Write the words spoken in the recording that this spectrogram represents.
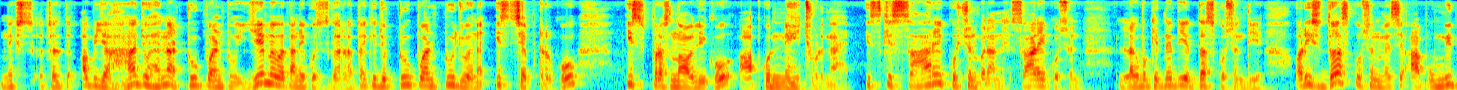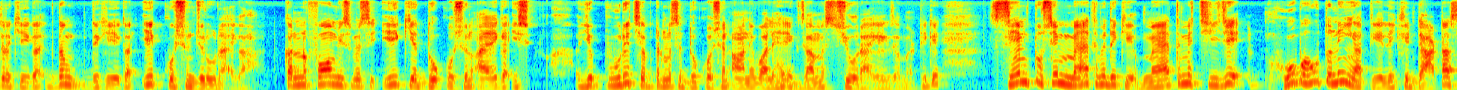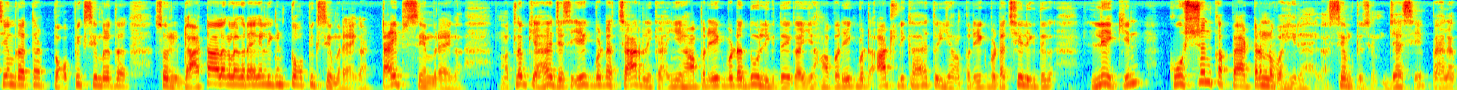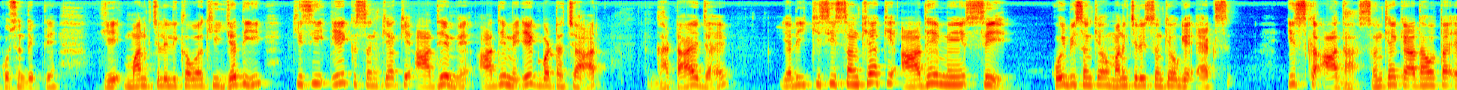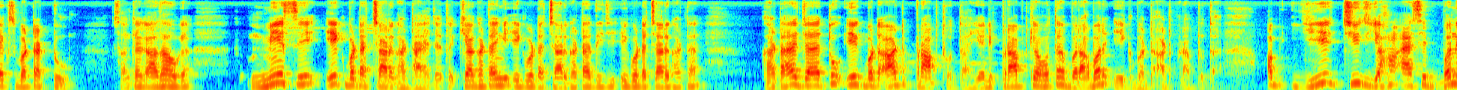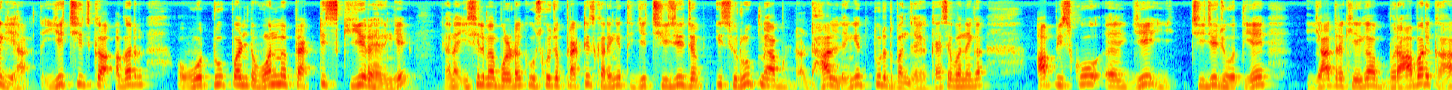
नेक्स्ट चलते अब यहाँ जो है ना टू पॉइंट टू ये मैं बताने की कोशिश कर रहा था कि जो टू पॉइंट टू जो है ना, इस चैप्टर को, इस प्रश्नावली को आपको नहीं छोड़ना है। इसके सारे क्वेश्चन बनाने हैं, सारे क्वेश्चन लगभग कितने दिए? दस क्वेश्चन दिए। और इस दस क्वेश्चन में से आप उम्मीद रखिएगा, एकदम देखिएगा, एक क्वेश्चन ज़रूर आएगा। कन्फर्म इसमें से एक या दो क्वेश्चन आएगा। इस, ये पूरे चैप्टर में से दो क्वेश्चन आने वाले हैं। एग्ज़ाम में श्योर आएगा एग्ज़ाम में, ठीक है? सेम टू सेम मैथ में देखिए मैथ में चीज़ें हो बहु तो नहीं आती है, लेकिन डाटा सेम रहता है टॉपिक सेम रहता है। सॉरी डाटा अलग अलग रहेगा, लेकिन टॉपिक सेम रहेगा टाइप सेम रहेगा। मतलब क्या है, जैसे एक बटा चार लिखा है, यहाँ पर एक बटा दो लिख देगा, यहाँ पर एक बटा आठ लिखा है तो यहाँ पर एक बटा छः लिख देगा। लेकिन क्वेश्चन का पैटर्न वही रहेगा सेम टू सेम जैसे पहला क्वेश्चन देखते हैं, ये मान के चले लिखा हुआ कि यदि किसी एक संख्या के आधे में आधे में एक बटा चार घटाया जाए, यानी किसी संख्या के आधे में से कोई भी संख्या हो मान चलिए संख्या हो गया एक्स इसका आधा, संख्या का आधा होता है एक्स बटा टू। संख्या का आधा हो गया। में से एक बटा चार घटाया जाए तो क्या घटाएँगे? एक बटा चार घटा दीजिए, एक बटा चार घटाए। घटाया जाए तो एक बटा आठ प्राप्त होता है, यानी प्राप्त क्या होता है? बराबर एक बटा आठ प्राप्त होता है। अब ये चीज़ यहाँ ऐसे बन गया तो ये चीज़ का अगर वो टू पॉइंट वन में प्रैक्टिस किए रहेंगे, है ना, इसीलिए मैं बोल रहा हूँ कि उसको जब प्रैक्टिस करेंगे तो ये चीज़ें जब इस रूप में आप ढाल लेंगे तो तुरंत बन जाएगा। कैसे बनेगा? आप इसको ये चीज़ें जो होती है, याद रखिएगा, बराबर का,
